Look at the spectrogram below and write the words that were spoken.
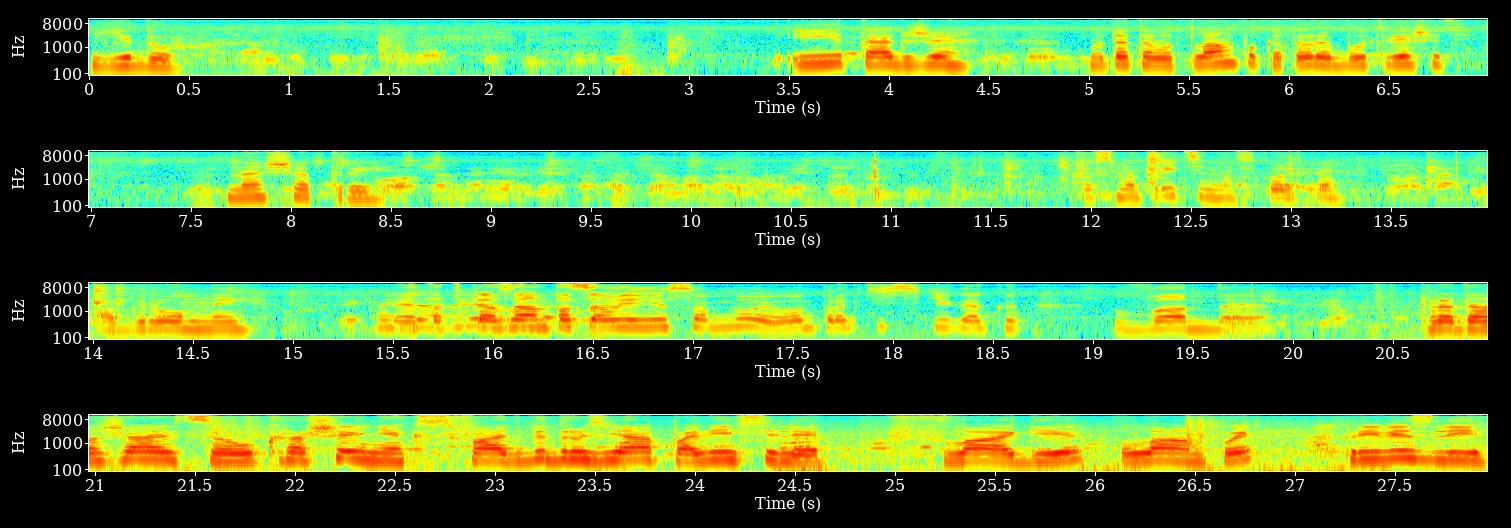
еду. И также вот эта вот лампа, которую будут вешать на шатры. Посмотрите, насколько огромный этот казан по сравнению со мной. Он практически как ванная. Продолжаются украшения к свадьбе. Друзья повесили флаги, лампы, привезли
